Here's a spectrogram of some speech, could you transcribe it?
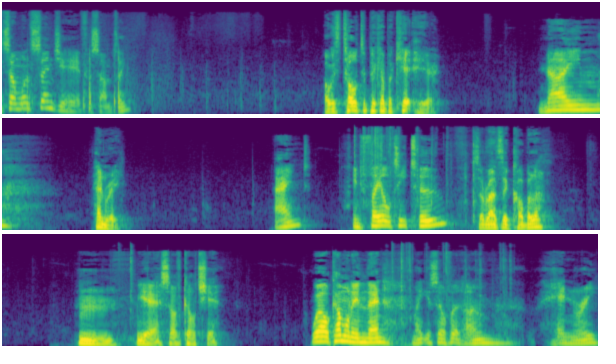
Did someone send you here for something? I was told to pick up a kit here. Name Henry. and in fealty to? Sir Radzig Kobyla. Hmm. Yes, I've got you. Well, come on in then. Make yourself at home, Henry.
